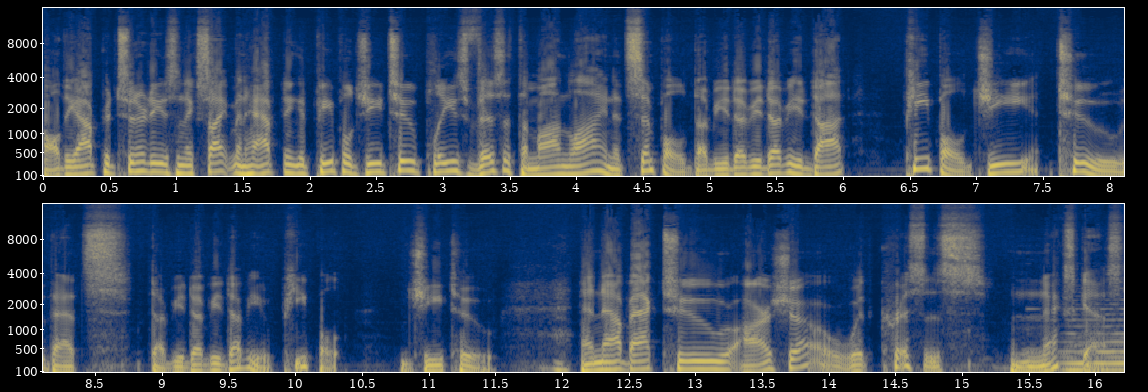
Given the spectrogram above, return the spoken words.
all the opportunities and excitement happening at People G2, please visit them online. It's simple www.peopleg2. That's www.peopleg2. And now back to our show with Chris's next guest.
